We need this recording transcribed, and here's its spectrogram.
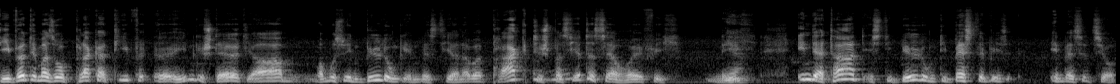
die wird immer so plakativ äh, hingestellt, ja, man muss in Bildung investieren, aber praktisch mhm. passiert das sehr häufig nicht. Ja. In der Tat ist die Bildung die beste Investition,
